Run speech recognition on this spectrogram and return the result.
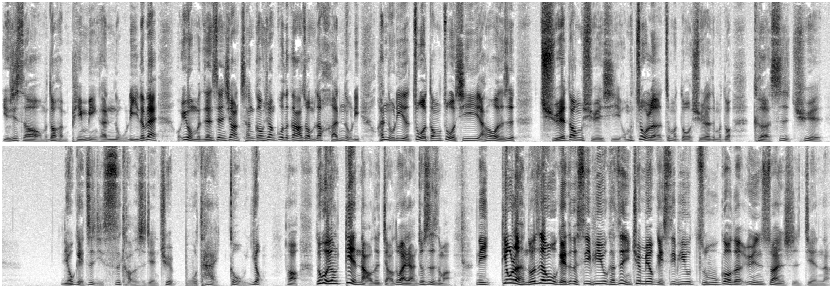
有些时候我们都很拼命、很努力，对不对？因为我们人生希望成功、希望过得更好，所以我们都很努力、很努力的做东做西，然后或者是学东学西。我们做了这么多，学了这么多，可是却留给自己思考的时间却不太够用。好，如果用电脑的角度来讲，就是什么？你丢了很多任务给这个 CPU，可是你却没有给 CPU 足够的运算时间呐。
